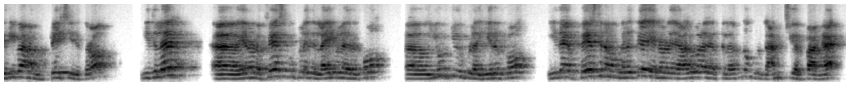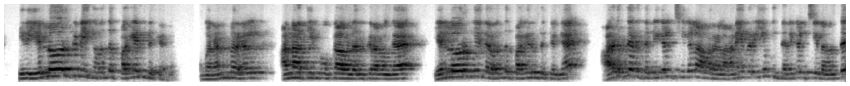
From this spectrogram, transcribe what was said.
விரிவா நம்ம பேசி இருக்கிறோம் இதுல என்னோட பேஸ்புக்ல இது லைவ்ல இருக்கும். யூடியூப்ல இருக்கும். இதை பேசினவங்களுக்கு என்னுடைய அலுவலகத்துல இருந்து உங்களுக்கு அனுப்பிச்சு வைப்பாங்க. இது எல்லோருக்கும் நீங்க வந்து பகிர்ந்துக்கணும். உங்க நண்பர்கள் அதிமுகவில் இருக்கிறவங்க எல்லோருக்கும் இதை வந்து பகிர்ந்துக்குங்க. அடுத்தடுத்த நிகழ்ச்சிகள் அவர்கள் அனைவரையும் இந்த நிகழ்ச்சியில வந்து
